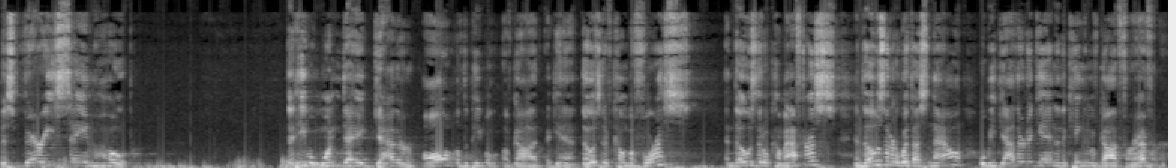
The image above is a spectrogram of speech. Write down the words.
this very same hope that He will one day gather all of the people of God again. Those that have come before us, and those that will come after us, and those that are with us now will be gathered again in the kingdom of God forever.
